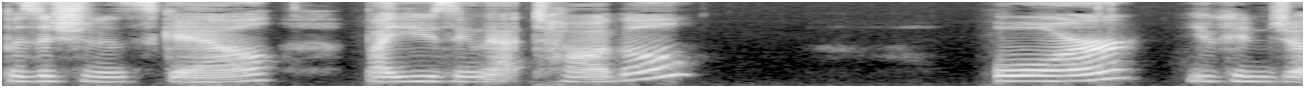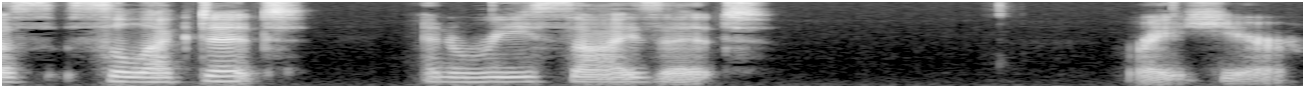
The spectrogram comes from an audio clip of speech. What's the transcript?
position and scale by using that toggle. Or you can just select it and resize it right here.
